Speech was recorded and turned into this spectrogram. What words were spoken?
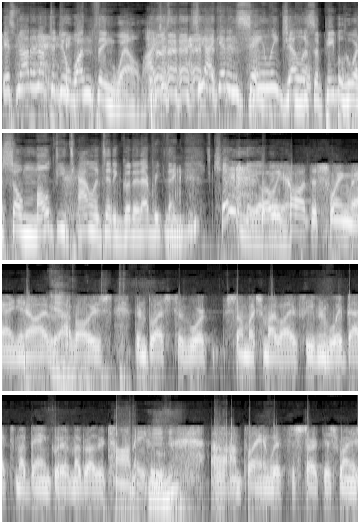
It's not enough to do one thing well. I just see. I get insanely jealous of people who are so multi-talented and good at everything. It's killing me over Well, we here. call it the swing man. You know, I've Yeah. I've always been blessed to work so much of my life, even way back to my band group, my brother Tommy, who Mm-hmm. uh, I'm playing with to start this run of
